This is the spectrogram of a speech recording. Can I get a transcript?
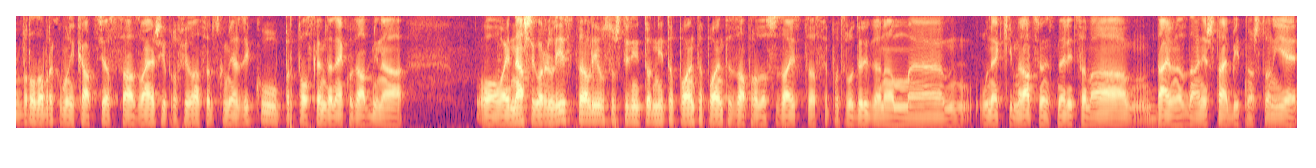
vrlo dobra komunikacija sa zvaničnim profilom na srpskom jeziku. Pretpostavljam da neko od admina ovaj, naše gore lista, ali u suštini to, ni to poenta, poenta zapravo da su zaista se potrudili da nam e, u nekim racionalnim smernicama daju na znanje šta je bitno, što nije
